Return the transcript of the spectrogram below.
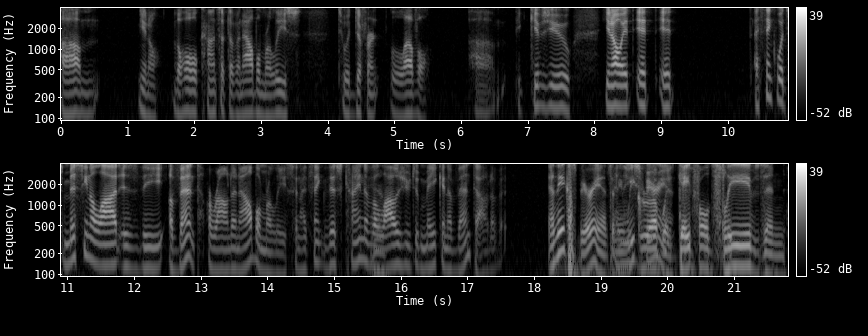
um, you know, the whole concept of an album release to a different level. Um, it gives you, you know, it it it. I think what's missing a lot is the event around an album release, and I think this kind of yeah. allows you to make an event out of it and the experience. I and mean, we experience. grew up with gatefold sleeves and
